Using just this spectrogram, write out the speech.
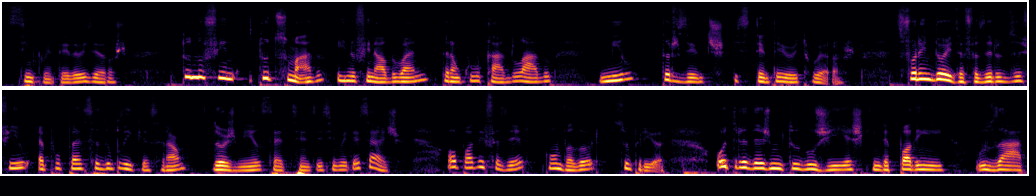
52 euros. Tudo, fim, tudo somado e no final do ano terão colocado de lado 1000 378 euros. Se forem dois a fazer o desafio, a poupança duplica, serão 2.756. Ou podem fazer com um valor superior. Outra das metodologias que ainda podem usar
